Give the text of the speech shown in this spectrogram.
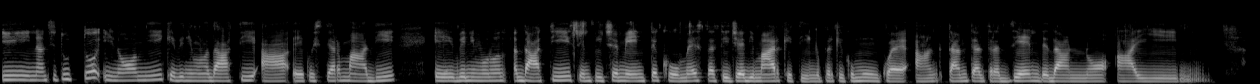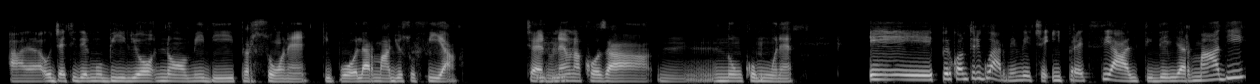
innanzitutto i nomi che venivano dati a, ehm, questi armadi, ehm, venivano dati semplicemente come strategia di marketing, perché comunque an tante altre aziende danno ai mhmm, a oggetti del mobilio nomi di persone, tipo l'armadio Sofia. Cioè non è Mh-mh. una cosa, mhmm, non comune. E per quanto riguarda invece i prezzi alti degli armadi,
